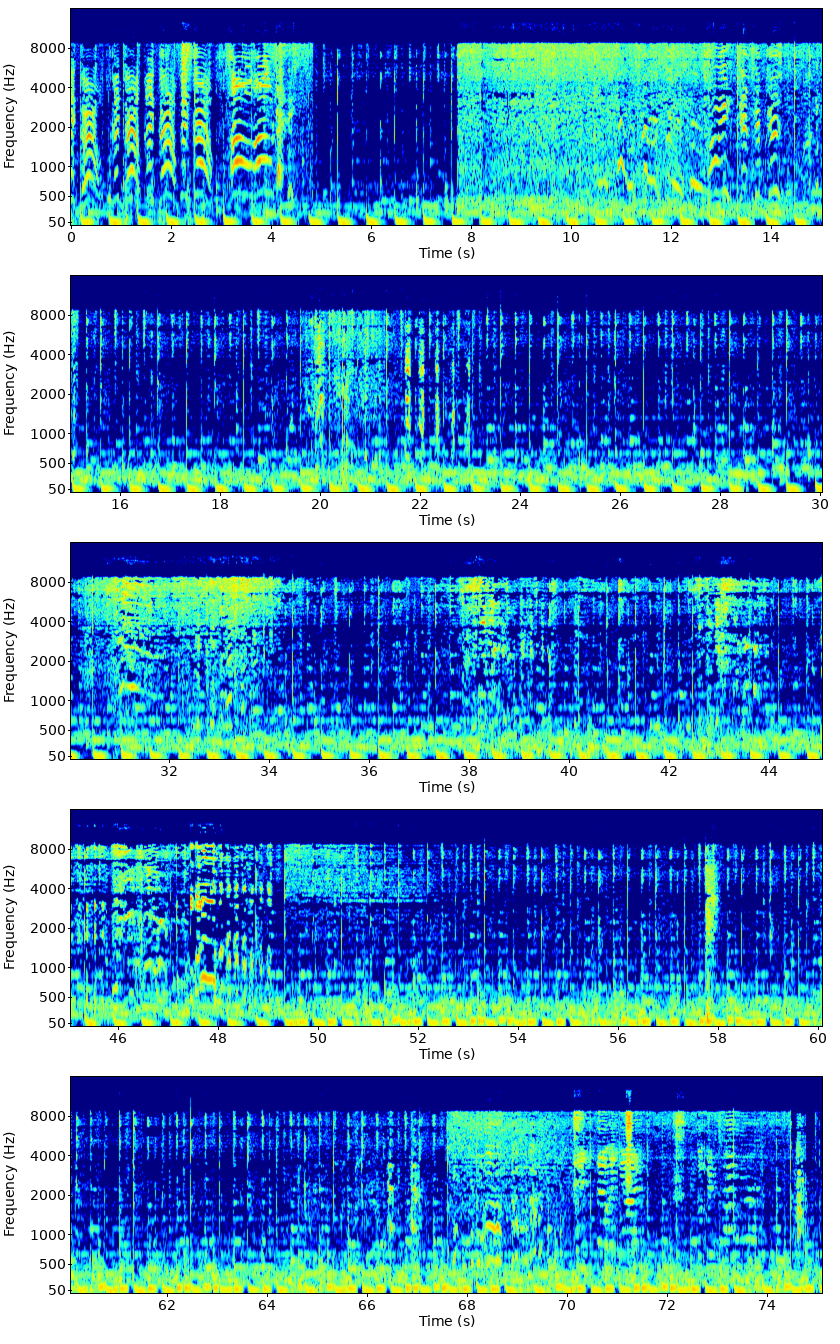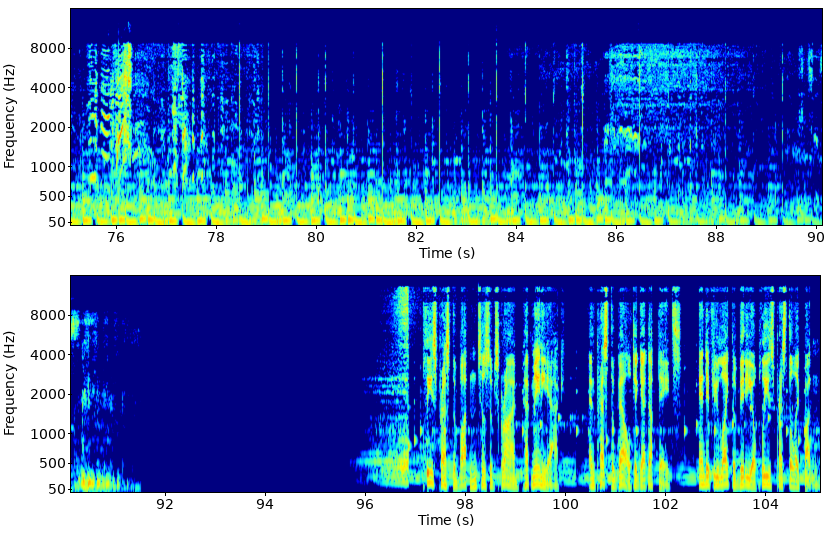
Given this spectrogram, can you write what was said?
Good girl. Please press the button to subscribe Pet Maniac. And press the bell to get updates. And if you like the video please press the like button.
